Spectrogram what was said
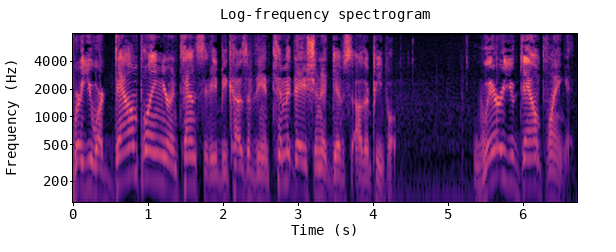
where you are downplaying your intensity because of the intimidation it gives other people. Where are you downplaying it?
